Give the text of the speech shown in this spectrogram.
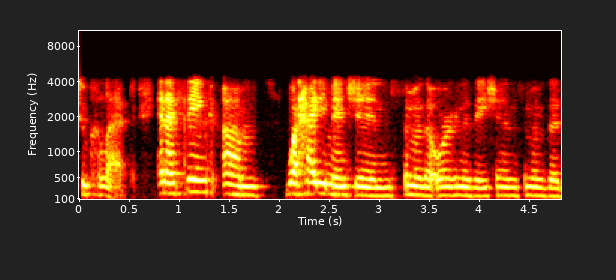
to collect. And I think um, what Heidi mentioned, some of the organizations, some of the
